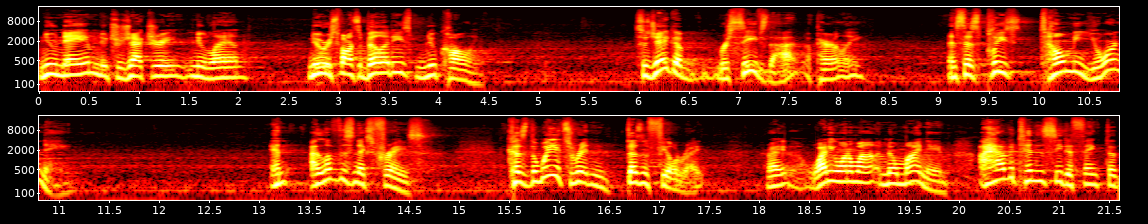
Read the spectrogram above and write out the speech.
new name, new trajectory, new land, new responsibilities, new calling. So Jacob receives that, apparently, and says, Please tell me your name. And I love this next phrase because the way it's written doesn't feel right right? Why do you want to know my name? I have a tendency to think that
